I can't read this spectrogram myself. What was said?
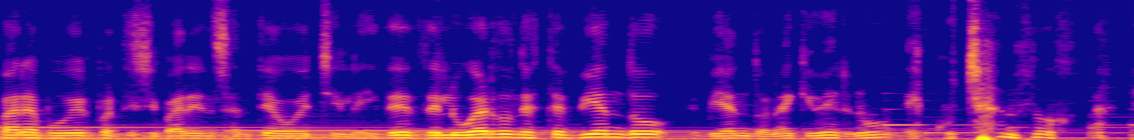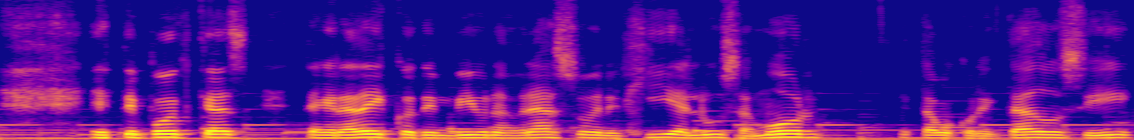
para poder participar en Santiago de Chile. Y desde el lugar donde estés viendo, viendo, no hay que ver, ¿no? Escuchando este podcast, te agradezco, te envío un abrazo, energía, luz, amor. Estamos conectados y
